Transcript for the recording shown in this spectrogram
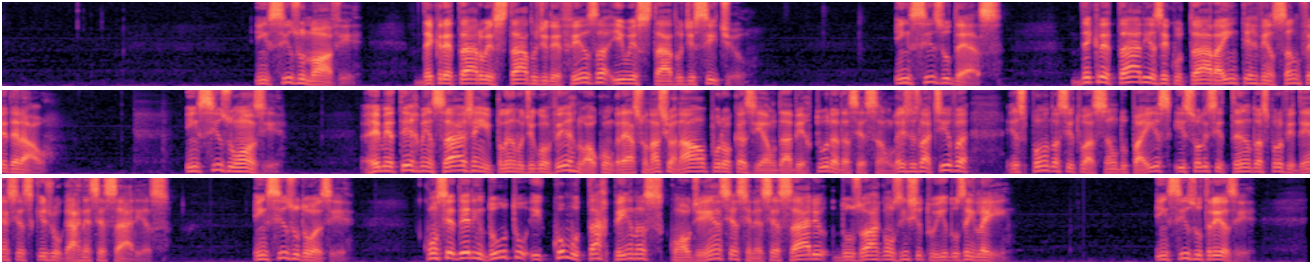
Inciso nove decretar o estado de defesa e o estado de sítio. Inciso dez. Decretar e executar a intervenção federal. Inciso onze. Remeter mensagem e plano de governo ao congresso nacional por ocasião da abertura da sessão legislativa expondo a situação do país e solicitando as providências que julgar necessárias. Inciso doze conceder indulto e comutar penas com audiência se necessário dos órgãos instituídos em lei. Inciso treze.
